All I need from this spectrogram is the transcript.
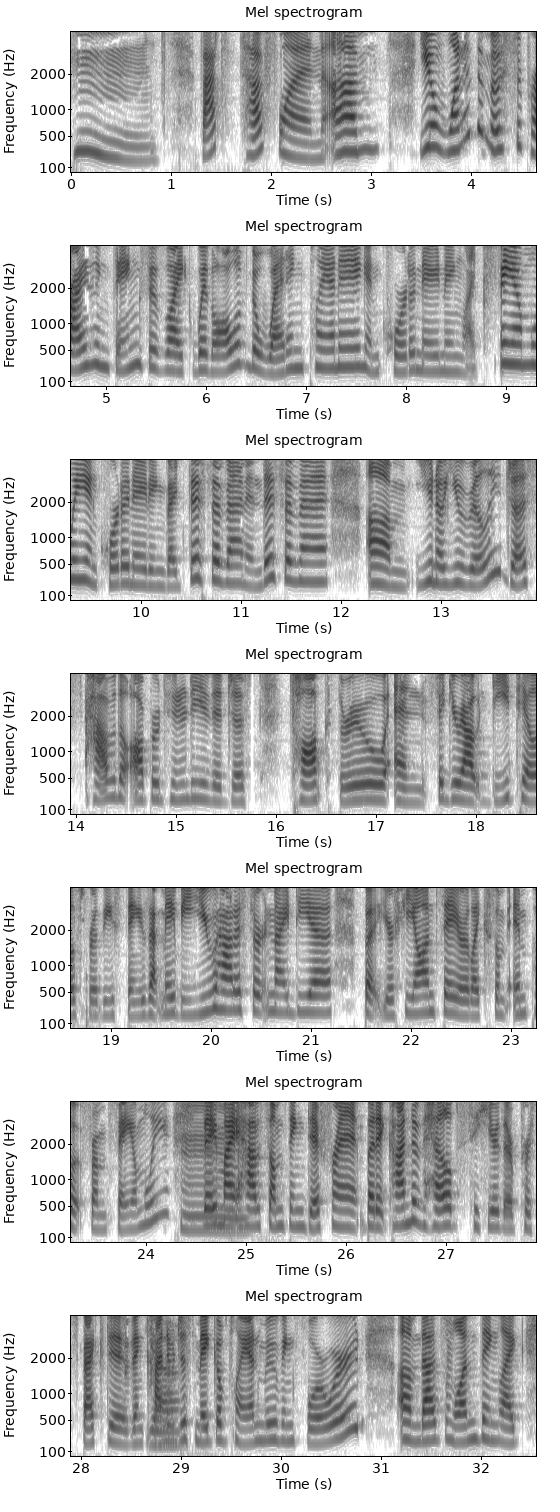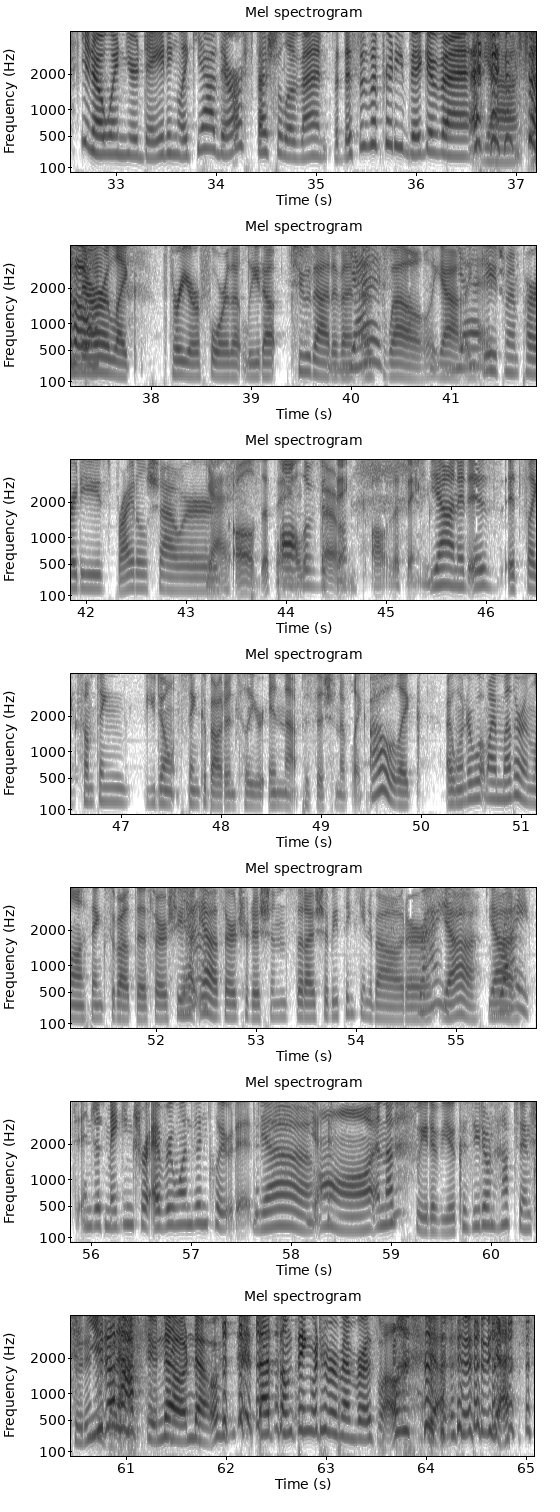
Hmm, that's a tough one. Um, you know, one of the most surprising things is like with all of the wedding planning and coordinating like family and coordinating like this event and this event, um, you know, you really just have the opportunity to just talk through and figure out details for these things that maybe you had a certain idea, but your fiance or like some input from family, they might have something different, but it kind of helps to hear their perspective and kind Yeah. of just make a plan moving forward. Um, that's one thing. Like you know, when you're dating, like yeah, there are special events, but this is a pretty big event. Yeah. so and there are like three or four that lead up to that event Yes, as well. Yeah, yes. engagement parties, bridal showers, yes, all of the things. all of the things, all of the things. Yeah, and it is. It's like something you don't think about until you're in that position of like, oh, like I wonder what my mother-in-law thinks about this, or she, ha- Yeah. yeah, if there are traditions that I should be thinking about, or right. yeah, yeah, right, and just making sure everyone's included. yeah. Yes. Aw, and that's sweet of you because you don't have to include. You don't have to. No, no. That's something to remember as well. Yeah. yes.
